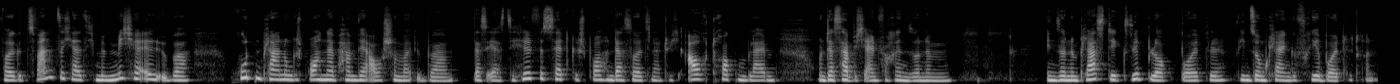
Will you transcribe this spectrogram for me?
Folge 20, als ich mit Michael über Routenplanung gesprochen habe, haben wir auch schon mal über das erste Hilfeset gesprochen. Das sollte natürlich auch trocken bleiben. Und das habe ich einfach in so einem, in so einem Plastik-Ziploc-Beutel, wie in so einem kleinen Gefrierbeutel drin.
